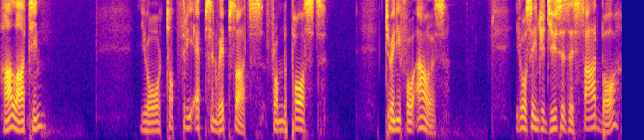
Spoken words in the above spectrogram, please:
highlighting your top three apps and websites from the past 24 hours. It also introduces a sidebar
